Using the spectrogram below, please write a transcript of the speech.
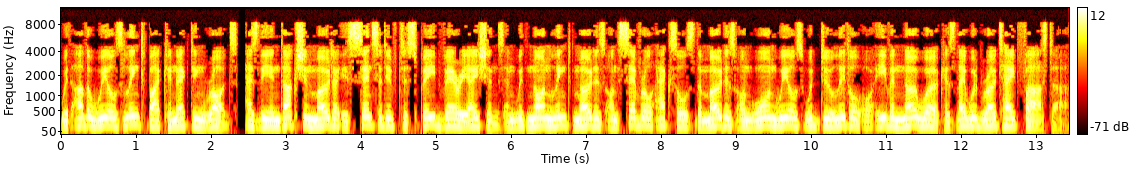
with other wheels linked by connecting rods, as the induction motor is sensitive to speed variations and with non-linked motors on several axles the motors on worn wheels would do little or even no work as they would rotate faster.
